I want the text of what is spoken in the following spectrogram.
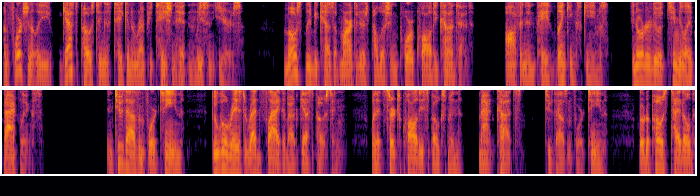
Unfortunately, guest posting has taken a reputation hit in recent years, mostly because of marketers publishing poor quality content, often in paid linking schemes, in order to accumulate backlinks. In 2014, Google raised a red flag about guest posting when its search quality spokesman, Matt Cutts, 2014, wrote a post titled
